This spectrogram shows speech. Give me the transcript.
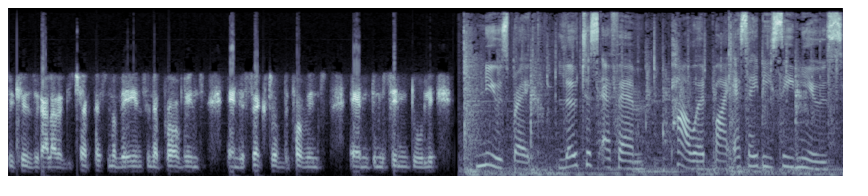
Sihle Zikalala, the chairperson of the ANC in the province and the secretary of the province, and Ntuli. Newsbreak, Lotus FM, powered by SABC News.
